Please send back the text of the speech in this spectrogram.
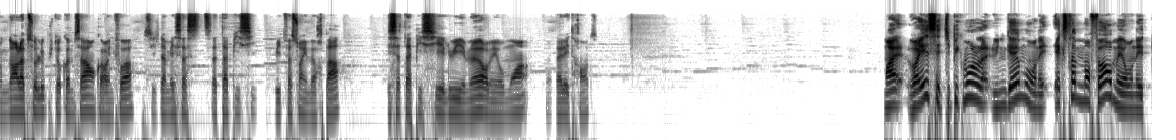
Donc dans l'absolu, plutôt comme ça, encore une fois. Si jamais ça, tape ici, lui de toute façon il meurt pas. Si ça tape ici lui il meurt, mais au moins on a les 30. Ouais, vous voyez, c'est typiquement une game où on est extrêmement fort, mais on est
